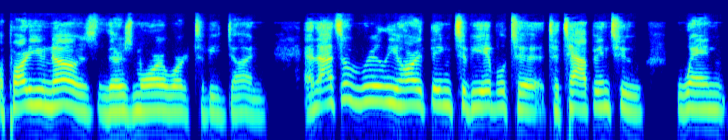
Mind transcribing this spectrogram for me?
a part of you knows there's more work to be done. And that's a really hard thing to be able to to tap into when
